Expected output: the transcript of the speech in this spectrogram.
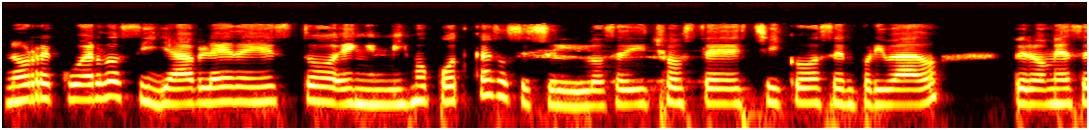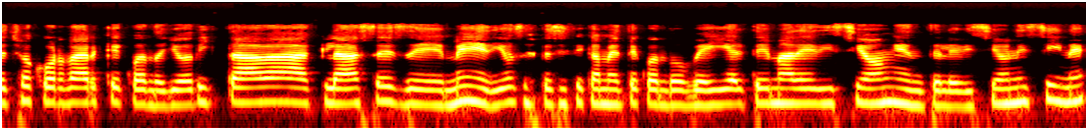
no recuerdo si ya hablé de esto en el mismo podcast o si se los he dicho a ustedes chicos en privado, pero me has hecho acordar que cuando yo dictaba clases de medios, específicamente cuando veía el tema de edición en televisión y cine,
